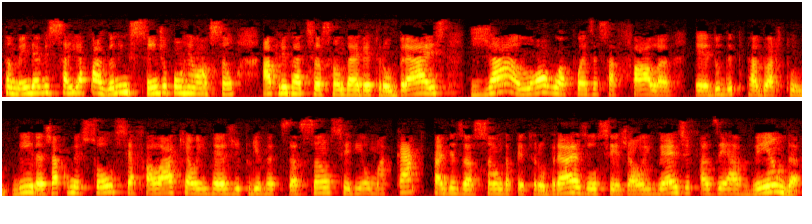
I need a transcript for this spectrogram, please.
também deve sair apagando incêndio com relação à privatização da Eletrobras. Já logo após essa fala é, do deputado Arthur Lira, já começou-se a falar que ao invés de privatização seria uma capitalização da Petrobras, ou seja, ao invés de fazer a venda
